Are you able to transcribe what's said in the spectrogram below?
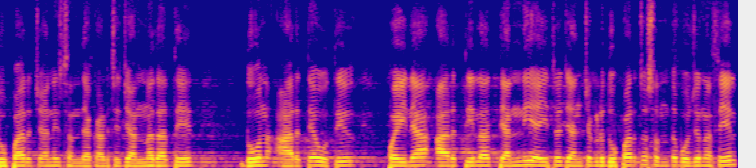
दुपारचे आणि संध्याकाळचे जे अन्नदाते आहेत, दोन आरत्या होतील. पहिल्या आरतीला त्यांनी यायचं ज्यांच्याकडे दुपारचं संत भोजन असेल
